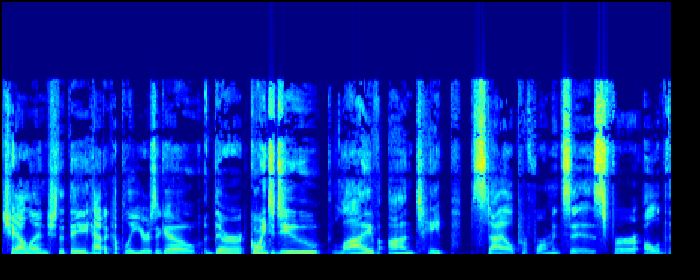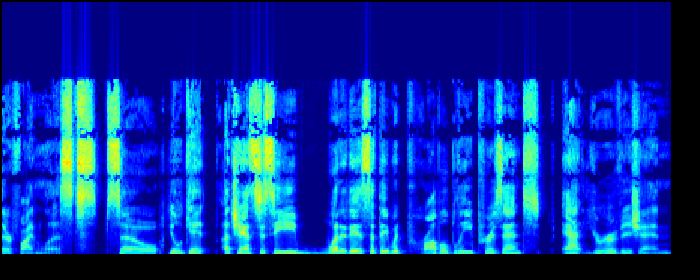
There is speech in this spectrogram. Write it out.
challenge that they had a couple of years ago, they're going to do live on tape style performances for all of their finalists. So you'll get a chance to see what it is that they would probably present at Eurovision,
